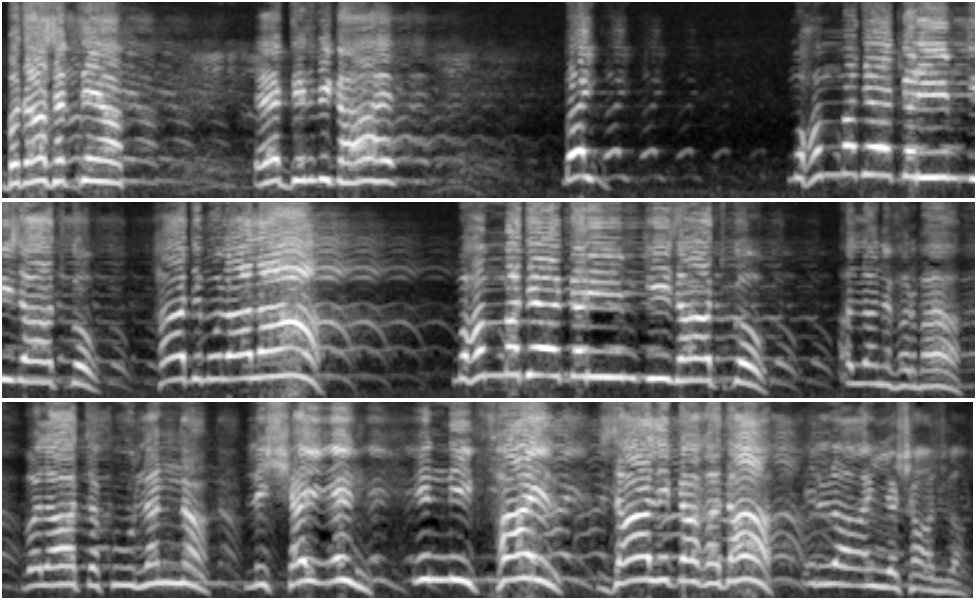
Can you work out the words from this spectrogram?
بتا سکتے ہیں آپ؟ ایک دن بھی کہا ہے۔ بھائی، محمد کریم کی ذات کو، خادم العلا محمد کریم کی ذات کو اللہ نے فرمایا، ولا تکولن لشیء انی فاعل ذالک غدا الا ان یشاء اللہ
